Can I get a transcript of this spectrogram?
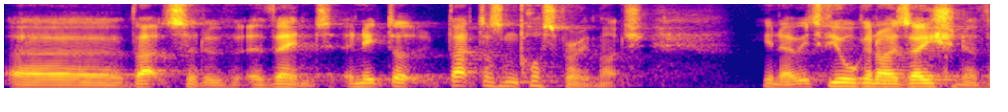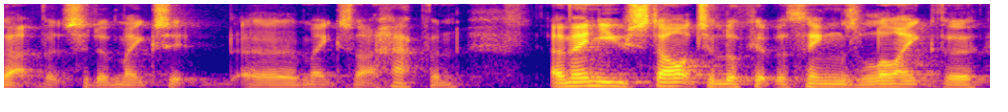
uh, that sort of event, and it do, that doesn't cost very much. You know, it's the organisation of that that sort of makes it uh, makes that happen. And then you start to look at the things like the,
